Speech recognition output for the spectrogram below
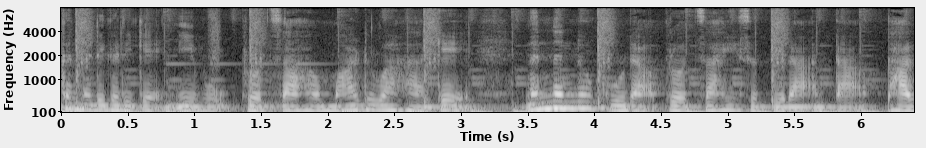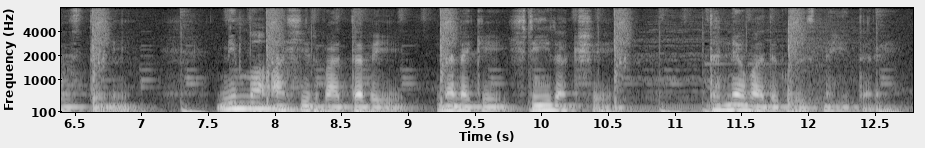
ಕನ್ನಡಿಗರಿಗೆ ನೀವು ಪ್ರೋತ್ಸಾಹ ಮಾಡುವ ಹಾಗೆ ನನ್ನನ್ನು ಕೂಡ ಪ್ರೋತ್ಸಾಹಿಸುತ್ತೀರಾ ಅಂತ ಭಾವಿಸ್ತೀನಿ. ನಿಮ್ಮ ಆಶೀರ್ವಾದವೇ ನನಗೆ ಶ್ರೀರಕ್ಷೆ. ಧನ್ಯವಾದಗಳು, ಸ್ನೇಹಿತರೆ.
